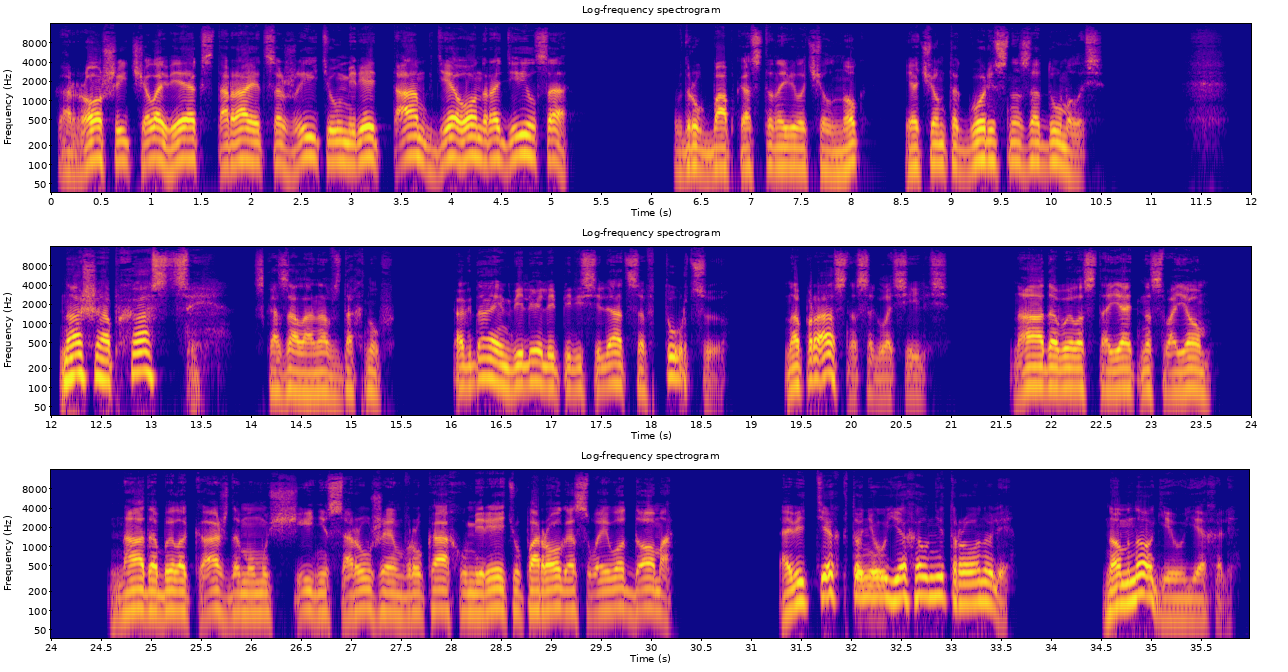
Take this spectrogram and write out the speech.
хороший человек старается жить и умереть там, где он родился». Вдруг бабка остановила челнок и о чем-то горестно задумалась. «Наши абхазцы», — сказала она, вздохнув, — «когда им велели переселяться в Турцию, напрасно согласились. Надо было стоять на своем. Надо было каждому мужчине с оружием в руках умереть у порога своего дома. А ведь тех, кто не уехал, не тронули. Но многие уехали.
